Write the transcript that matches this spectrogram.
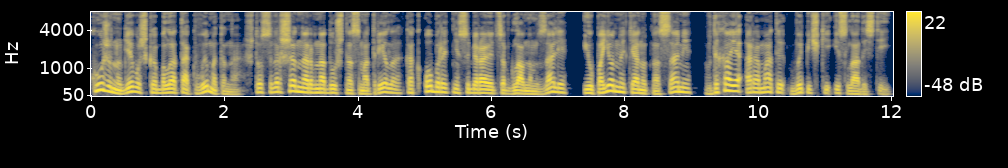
К ужину девушка была так вымотана, что совершенно равнодушно смотрела, как оборотни собираются в главном зале и упоенно тянут носами, вдыхая ароматы выпечки и сладостей.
